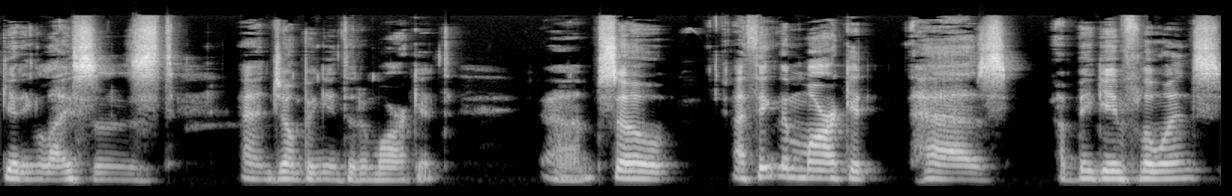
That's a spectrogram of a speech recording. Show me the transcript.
getting licensed and jumping into the market. Um, so I think the market has a big influence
